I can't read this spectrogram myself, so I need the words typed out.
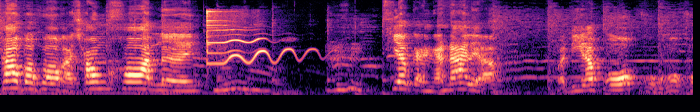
ชอบพอๆกับช่องคลอดเลย เทียบกันอย่างนั้นได้เลยเหรอสวัสดีครับโอ๊คโหโหโห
